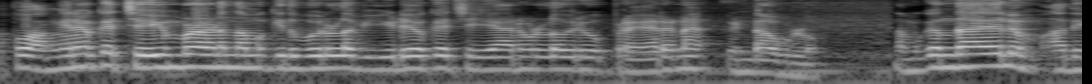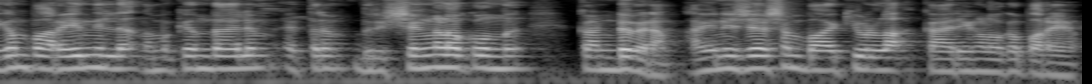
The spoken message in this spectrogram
അപ്പോൾ അങ്ങനെയൊക്കെ ചെയ്യുമ്പോഴാണ് നമുക്ക് ഇതുപോലുള്ള വീഡിയോ ഒക്കെ ചെയ്യാനുള്ള ഒരു പ്രേരണ ഉണ്ടാവുള്ളൂ. നമുക്കെന്തായാലും അധികം പറയുന്നില്ല. നമുക്കെന്തായാലും എത്തരം ദൃശ്യങ്ങളൊക്കെ ഒന്ന് കണ്ടുവരാം. അതിനുശേഷം ബാക്കിയുള്ള കാര്യങ്ങളൊക്കെ പറയാം.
